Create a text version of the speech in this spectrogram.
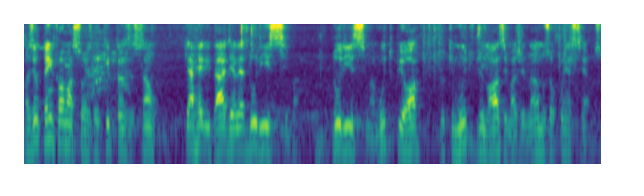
Mas eu tenho informações da equipe de transição que a realidade ela é duríssima, duríssima, muito pior do que muitos de nós imaginamos ou conhecemos.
